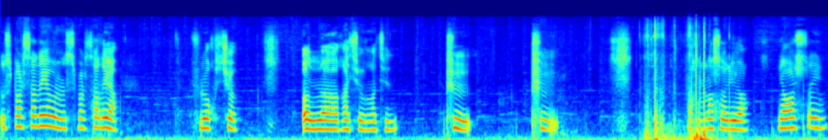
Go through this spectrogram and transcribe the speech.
ısparsalıya vurun, ısparsalıya. Flokçu. Allah kaçın kaçın. Pü. Pü. Bakın nasıl ölüyor. Yavaşlayın.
